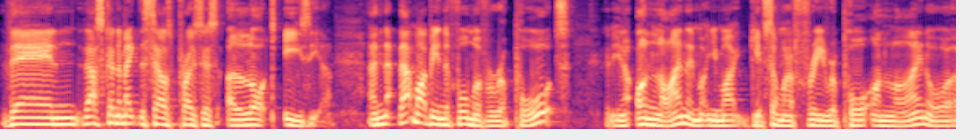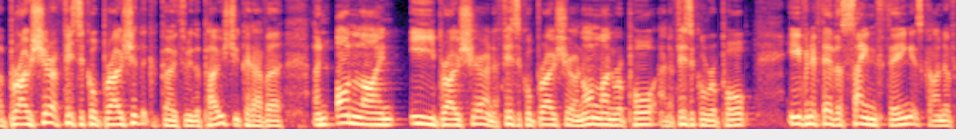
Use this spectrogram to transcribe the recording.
then that's going to make the sales process a lot easier. And that, that might be in the form of a report you know, online. They might, you might give someone a free report online or a brochure, a physical brochure that could go through the post. You could have a, an online e brochure and a physical brochure, an online report and a physical report. Even if they're the same thing, it's kind of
